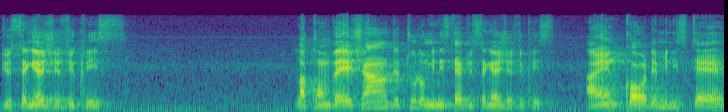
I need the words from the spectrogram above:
du Seigneur Jésus-Christ, la convergence de tout le ministère du Seigneur Jésus-Christ à un corps de ministère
